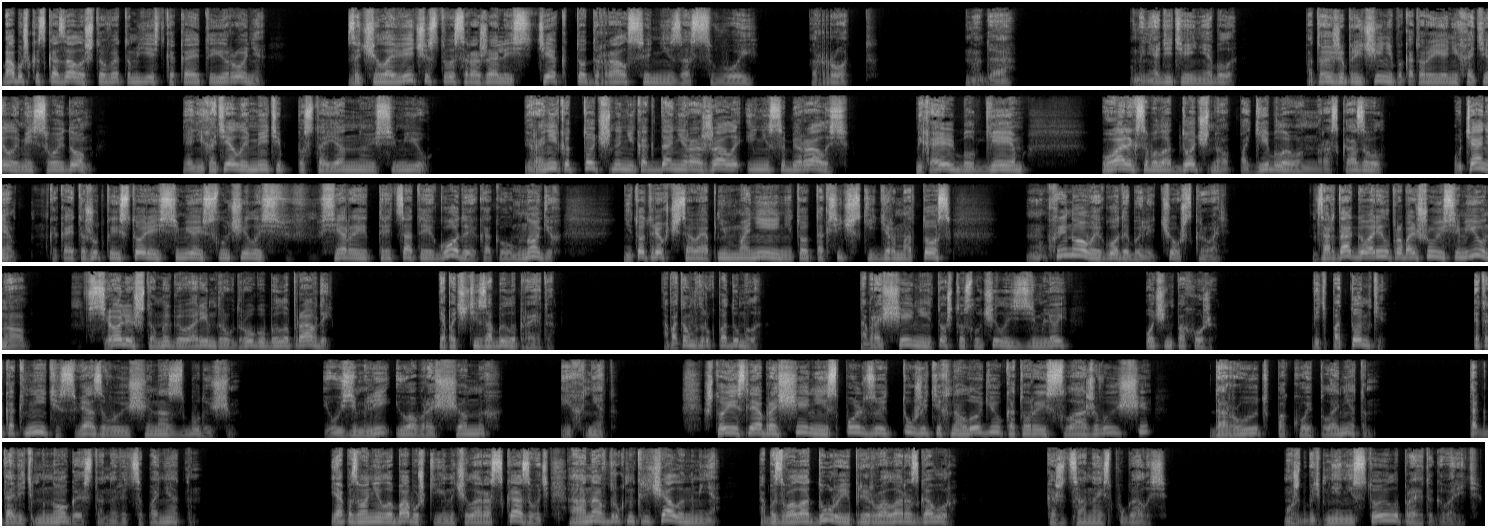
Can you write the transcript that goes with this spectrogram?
Бабушка сказала, что в этом есть какая-то ирония. За человечество сражались те, кто дрался не за свой род. Ну да. У меня детей не было. По той же причине, по которой я не хотел иметь свой дом. Я не хотел иметь и постоянную семью. Вероника точно никогда не рожала и не собиралась. Микаэль был геем. У Алекса была дочь, но погибла, он рассказывал. У Тяня какая-то жуткая история с семьей случилась в серые тридцатые годы, как и у многих — не то трехчасовая пневмония, не то токсический дерматоз. Ну, хреновые годы были, чего уж скрывать. Зардак говорил про большую семью, но все ли, что мы говорим друг другу, было правдой. Я почти забыла про это. А потом вдруг подумала. Обращение и то, что случилось с Землей, очень похоже. Ведь потомки — это как нити, связывающие нас с будущим. И у Земли, и у обращенных их нет. Что если обращение использует ту же технологию, которая слаживающие даруют покой планетам? Тогда ведь многое становится понятным. Я позвонила бабушке и начала рассказывать, а она вдруг накричала на меня, обозвала дурой и прервала разговор. Кажется, она испугалась. Может быть, мне не стоило про это говорить?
